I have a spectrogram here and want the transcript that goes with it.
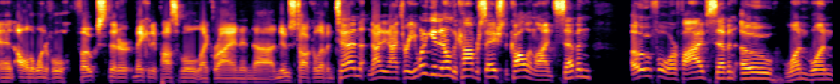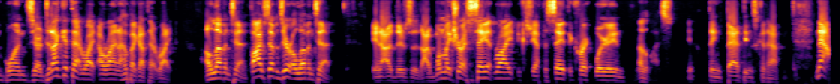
and all the wonderful folks that are making it possible, like Ryan and uh, News Talk 1110 99.3. You want to get in on the conversation, the call in line 704 570 1110. Did I get that right? Oh, Ryan, I hope I got that right. 1110 570 1110. And I, there's a, I want to make sure I say it right because you have to say it the correct way, and otherwise, you know, thing, bad things could happen. Now,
